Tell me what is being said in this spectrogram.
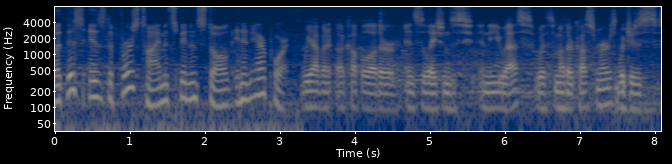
but this is the first time it's been installed in an airport. We have a, a couple other installations in the U.S. with some other customers, which is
